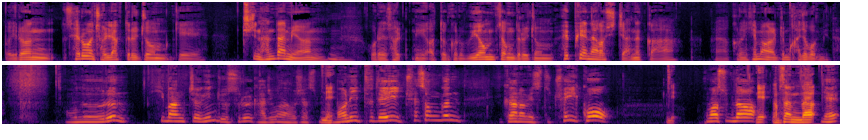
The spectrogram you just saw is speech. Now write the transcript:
뭐 이런 새로운 전략들을 좀 이렇게 추진한다면 음. 올해 설, 이 어떤 그런 위험성들을 좀 회피해 나갈 수 있지 않을까 아, 그런 희망을 좀 가져봅니다. 오늘은 희망적인 뉴스를 가지고 나오셨습니다. 네. 머니투데이 최성근 이카노미스트 최이코 네. 고맙습니다. 네, 감사합니다. 예.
